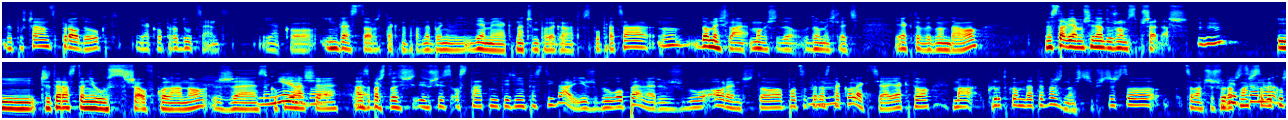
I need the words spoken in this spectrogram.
wypuszczając produkt jako producent, jako inwestor tak naprawdę, bo nie wie- wiemy jak na czym polegała ta współpraca, no domyśla, mogę się do, domyśleć jak to wyglądało. Nastawiamy się na dużą sprzedaż. Mhm. I czy teraz to nie był strzał w kolano, że No nie, skupiła no bo- się. no- A zobacz, to już- jest ostatni tydzień festiwali, już był Opener, już było Orange, to po co teraz Mhm. ta kolekcja? Jak to ma krótką datę ważności? Przecież co, co na przyszły Wiesz rok masz co, sobie no, kupić?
